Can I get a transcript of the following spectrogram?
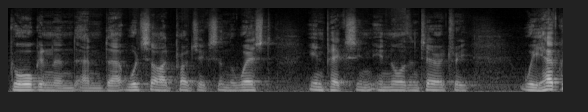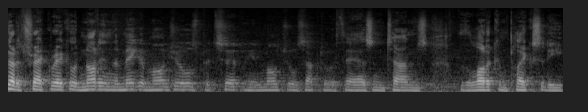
Gorgon and, and uh, Woodside projects in the west, INPEX in, in Northern Territory. We have got a track record, not in the mega modules, but certainly in modules up to 1,000 tonnes with a lot of complexity,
